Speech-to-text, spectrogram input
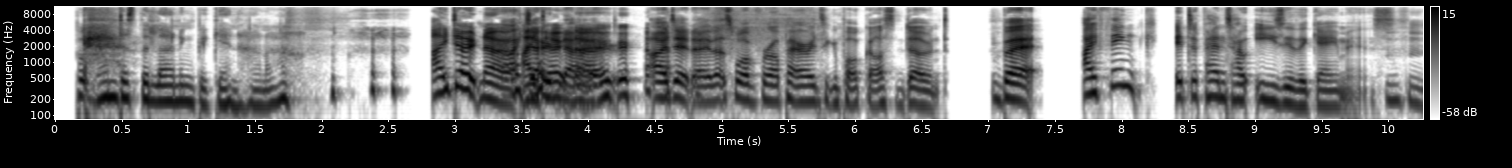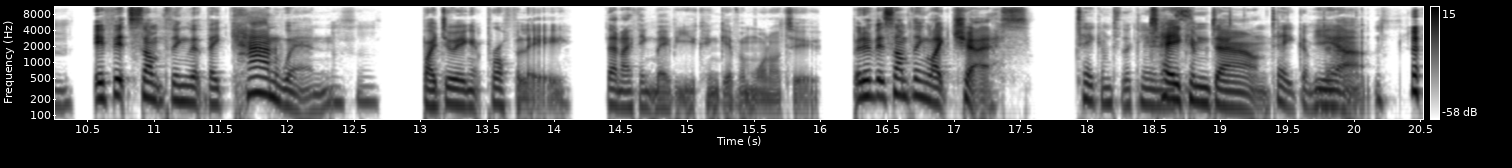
But when does the learning begin, Hannah? I don't know. I don't, know. I don't know. That's one for our parenting podcast. Don't. But I think it depends how easy the game is. Mhm, If it's something that they can win mhm. by doing it properly, then I think maybe you can give them one or two. But if it's something like chess, Take him to the cleaners. take him down. Take him Yeah. down.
